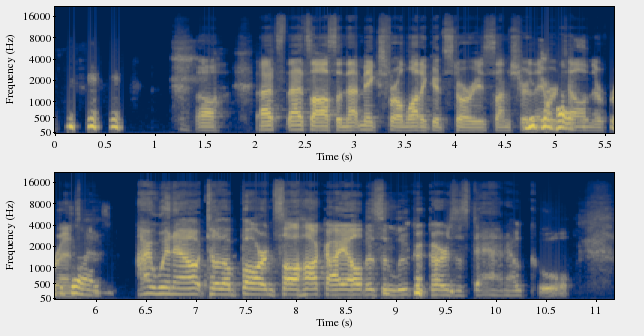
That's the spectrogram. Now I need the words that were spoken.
oh, that's, that's awesome. That makes for a lot of good stories. I'm sure they were telling their friends. I went out to the bar and saw Hawkeye Elvis and Luka Garza's dad. How cool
